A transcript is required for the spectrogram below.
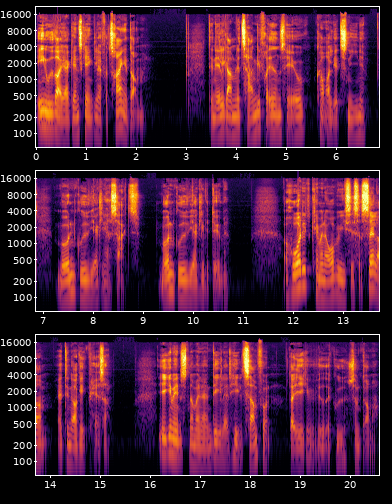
En udvej er ganske enkelt at fortrænge dommen. Den elgamle tanke fra Edens have kommer let snigende. Måden Gud virkelig har sagt. Måden Gud virkelig vil dømme. Og hurtigt kan man overbevise sig selv om, at det nok ikke passer. Ikke mindst når man er en del af et helt samfund, der ikke vil vide af Gud som dommer.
